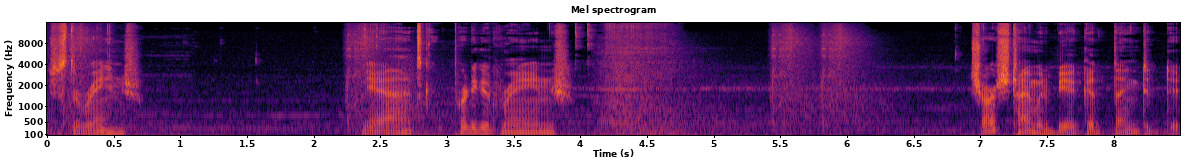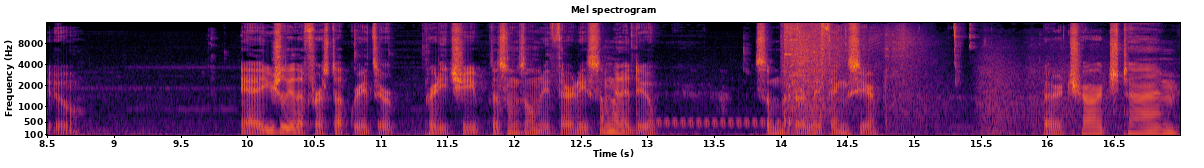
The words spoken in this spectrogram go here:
Just the range? Yeah, it's pretty good range. Charge time would be a good thing to do. Yeah, usually the first upgrades are pretty cheap. This one's only 30, so I'm going to do some of the early things here. Better charge time.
